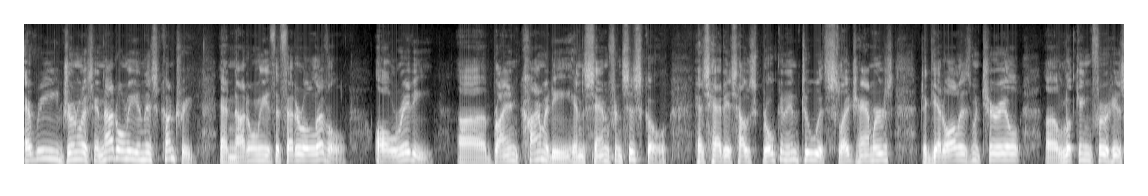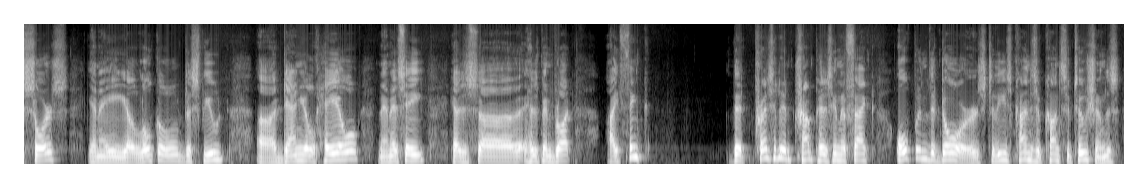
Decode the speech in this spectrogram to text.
every journalist, and not only in this country, and not only at the federal level, already uh, Bryan Carmody in San Francisco has had his house broken into with sledgehammers to get all his material, uh, looking for his source in a uh, local dispute. Uh, Daniel Hale, an NSA, has uh, has been brought. I think that President Trump has, in effect, opened the doors to these kinds of constitutions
